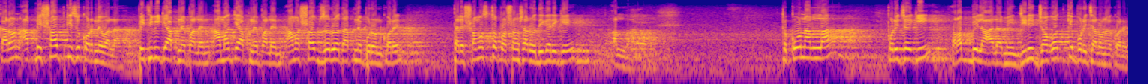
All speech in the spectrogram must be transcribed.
কারণ আপনি সব কিছু করনেওয়ালা। পৃথিবীকে আপনি পালেন, আমাকে আপনি পালেন, আমার সব জরুরত আপনি পূরণ করেন। তাহলে সমস্ত প্রশংসার অধিকারীকে আল্লাহ। তো কোন আল্লাহ? পরিচয় কি? রব্বিল আলমিন, যিনি জগৎকে পরিচালনা করেন।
